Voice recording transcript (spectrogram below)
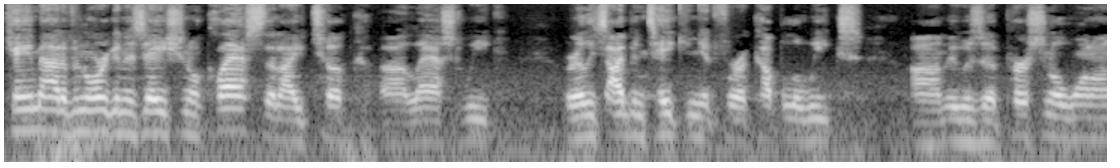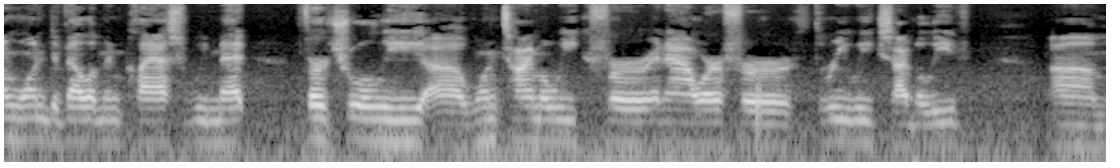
came out of an organizational class that I took uh, last week, or at least I've been taking it for a couple of weeks. Um, it was a personal one-on-one development class. We met virtually uh, one time a week for an hour for three weeks, I believe, um,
